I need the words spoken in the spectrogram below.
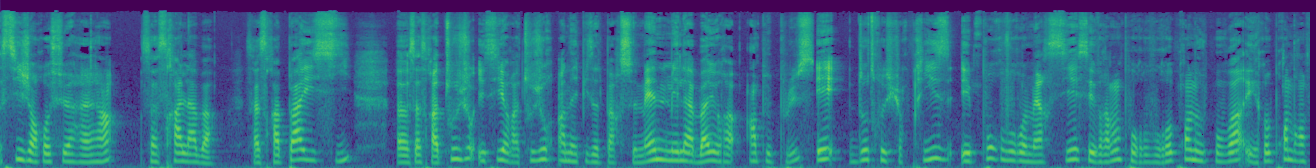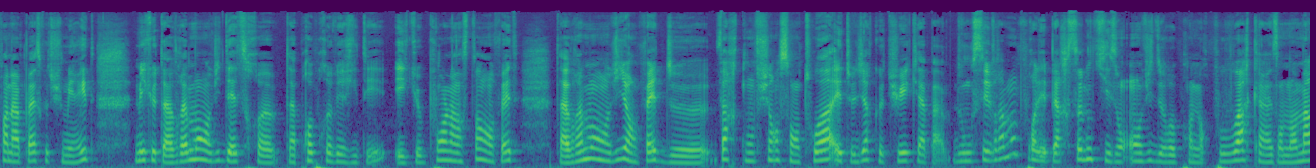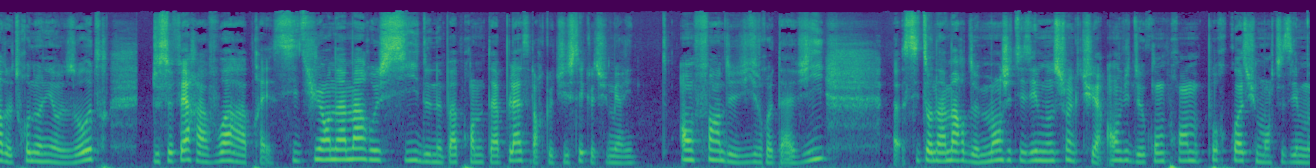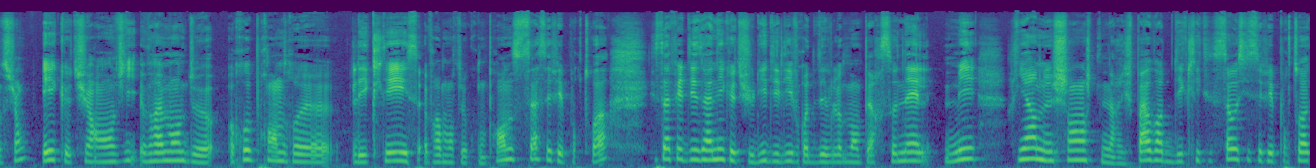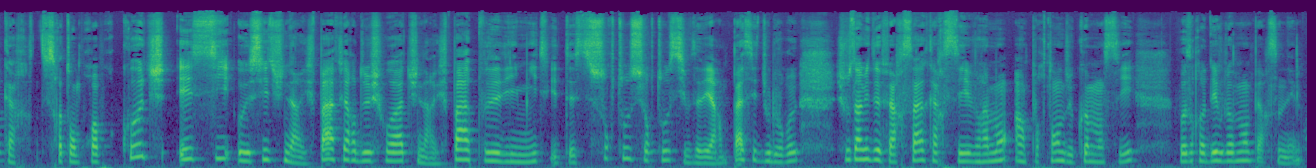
Si j'en referai un, ça sera là-bas. Ça sera pas ici. Euh, ça sera toujours ici, il y aura toujours un épisode par semaine, mais là-bas, il y aura un peu plus et d'autres surprises. Et pour vous remercier, c'est vraiment pour vous reprendre au pouvoir et reprendre enfin la place que tu mérites, mais que tu as vraiment envie d'être euh, ta propre vérité et que pour l'instant, en fait, tu as vraiment envie, en fait, de faire confiance en toi et te dire que tu es capable. Donc, c'est vraiment pour les personnes qui ont envie de reprendre leur pouvoir car elles en ont marre de trop donner aux autres de se faire avoir après. Si tu en as marre aussi de ne pas prendre ta place alors que tu sais que tu mérites enfin de vivre ta vie, si tu en as marre de manger tes émotions et que tu as envie de comprendre pourquoi tu manges tes émotions et que tu as envie vraiment de reprendre euh, les clés et vraiment te comprendre, ça c'est fait pour toi. Si ça fait des années que tu lis des livres de développement personnel mais rien ne change, tu n'arrives pas à avoir de déclic, ça aussi c'est fait pour toi car tu seras ton propre coach. Et si aussi tu n'arrives pas à faire de choix, tu n'arrives pas à poser des limites et surtout, surtout si vous avez un passé douloureux, je vous invite de faire ça car c'est vraiment important de commencer votre développement personnel.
